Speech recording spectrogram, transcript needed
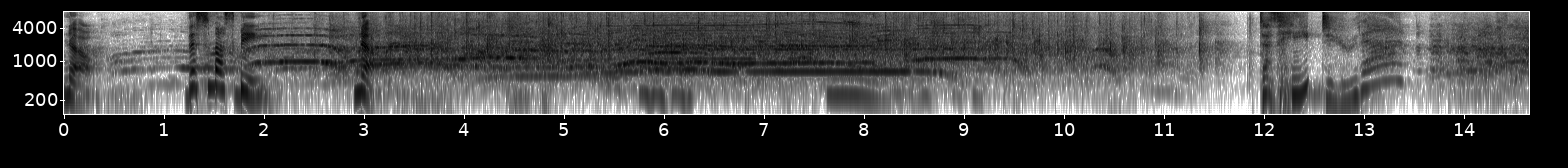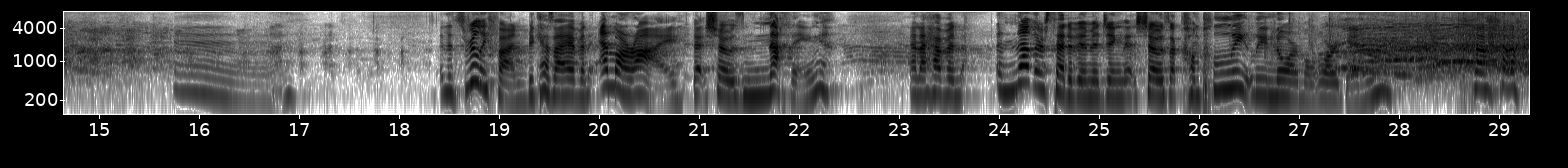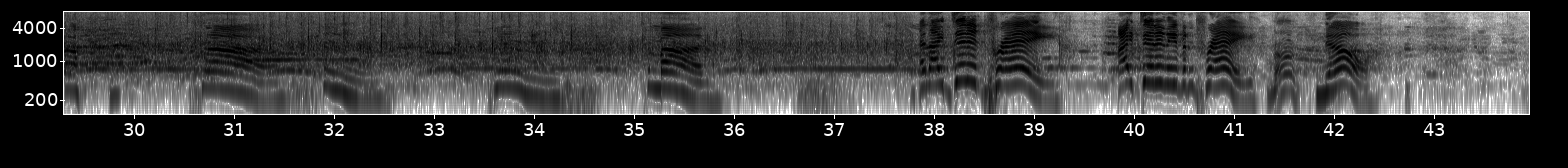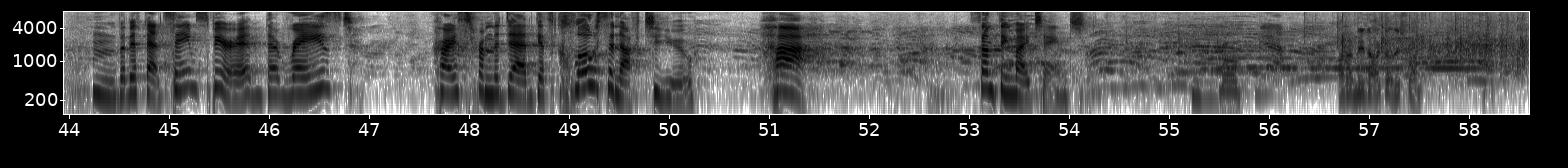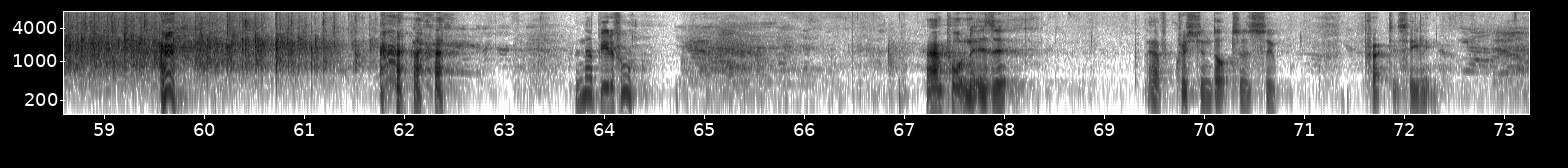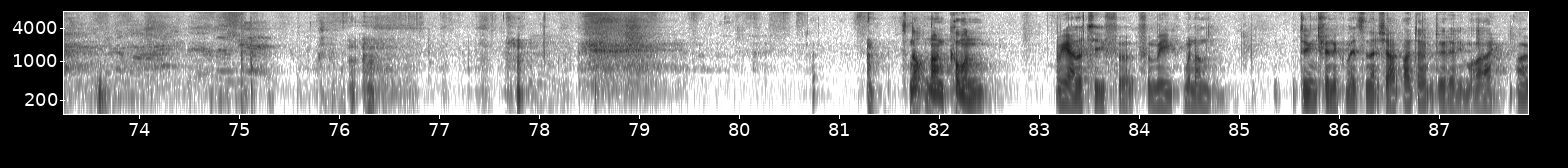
No. This must be. No. Does he do that? Hmm. And it's really fun because I have an MRI that shows nothing, and I have an, another set of imaging that shows a completely normal organ ah, hmm. Hmm. Come on. And I didn't pray. I didn't even pray. No. No. Hmm, but if that same spirit that raised Christ from the dead gets close enough to you, ha, something might change. Well, yeah. I don't need it. I got this one. Isn't that beautiful? How important is it to have Christian doctors who practice healing? It's not an uncommon reality for, for me when I'm doing clinical medicine. Actually, I, I don't do it anymore. I, I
